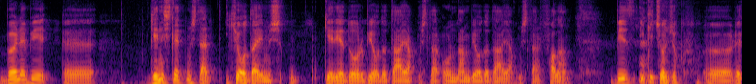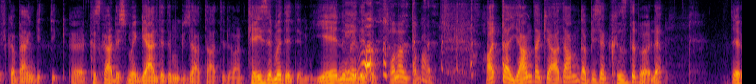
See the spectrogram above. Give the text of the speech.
Böyle bir e, genişletmişler. İki odaymış. Geriye doğru bir oda daha yapmışlar. Ondan bir oda daha yapmışlar falan. Biz iki çocuk, e, Refika ben gittik. E, kız kardeşime gel dedim güzel tatili var. Teyzeme dedim, yeğenime Eyvah. dedim falan tamam. Hatta yandaki adam da bize kızdı böyle. E,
